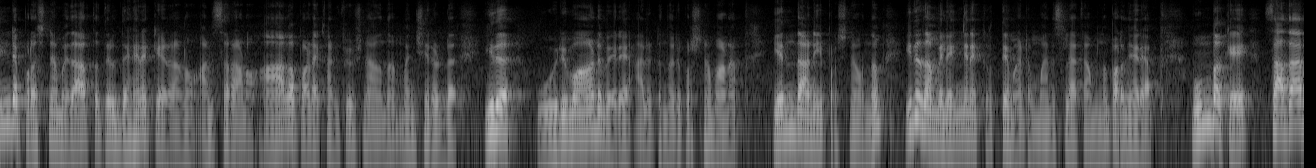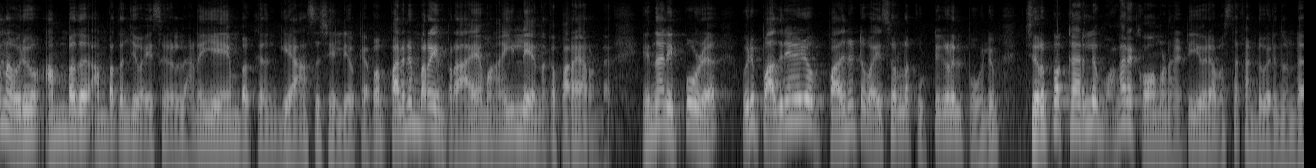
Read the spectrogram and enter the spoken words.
എന്റെ പ്രശ്നം യഥാർത്ഥത്തിൽ ദഹനക്കേടാണോ അൾസറാണോ ആകെപ്പാടെ കൺഫ്യൂഷൻ ആകുന്ന മനുഷ്യരുണ്ട്. ഇത് ഒരുപാട് പേരെ അലട്ടുന്ന ഒരു പ്രശ്നമാണ്. എന്താണ് ഈ പ്രശ്നമെന്നും ഇത് തമ്മിൽ എങ്ങനെ കൃത്യമായിട്ട് മനസ്സിലാക്കാമെന്നും പറഞ്ഞുതരാം. മുമ്പൊക്കെ സാധാരണ ഒരു അമ്പത് അമ്പത്തഞ്ച് വയസ്സുകളിലാണ് ഏമ്പക്കം ഗ്യാസ് ശല്യമൊക്കെ. അപ്പം പലരും പറയും പ്രായമായില്ലേ എന്നൊക്കെ പറയാറുണ്ട്. എന്നാൽ ഇപ്പോൾ ഒരു പതിനേഴ് പതിനെട്ട് വയസ്സുള്ള കുട്ടികളിൽ പോലും ചെറുപ്പക്കാരിൽ വളരെ കോമൺ ആയിട്ട് ഈ ഒരു അവസ്ഥ കണ്ടുവരുന്നുണ്ട്.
